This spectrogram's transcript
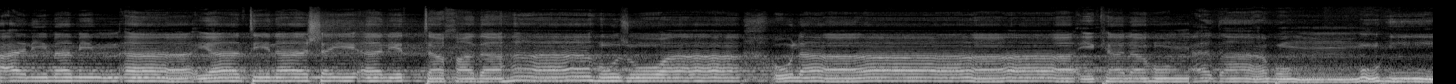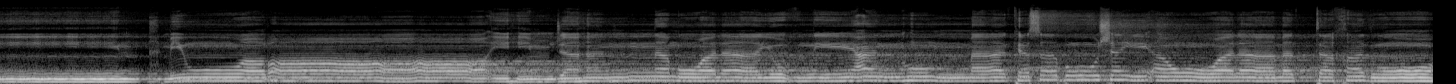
علم من آياتنا شيئا اتخذها هزوا أولئك لهم عذاب مهين. من ورائهم كسبوا شيئا ولا ما اتخذوا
